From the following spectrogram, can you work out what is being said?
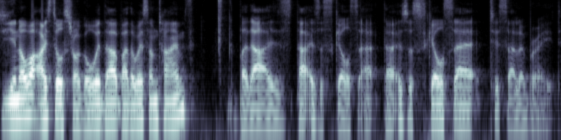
you know what? I still struggle with that by the way sometimes. But that is that is a skill set. That is a skill set to celebrate.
